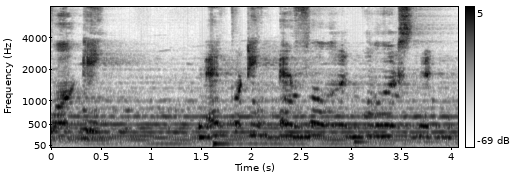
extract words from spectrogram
Working and putting effort towards it.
